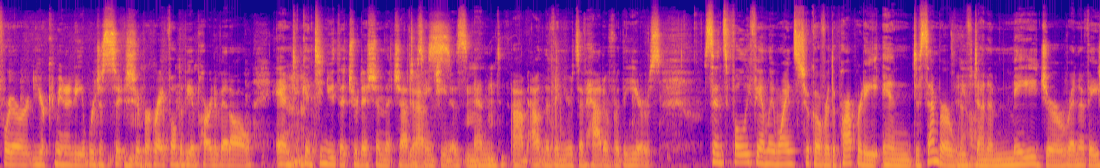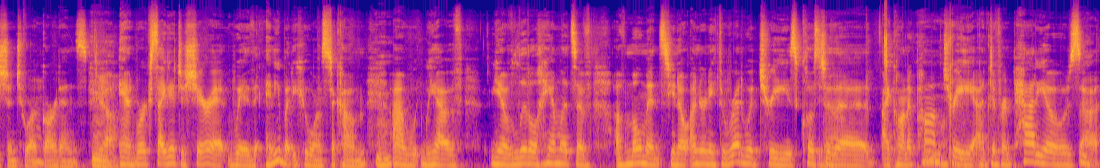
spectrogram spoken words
for your community. We're just su- super grateful to be a part of it all and to continue the tradition that Chateau St. Yes. Jean is and um, out in the vineyards have had over the years. Since Foley Family Wines took over the property in December, we've done a major renovation to our gardens. Yeah. And we're excited to share it with anybody who wants to come. Mm-hmm. Uh, we have you know little hamlets of of moments you know underneath the redwood trees close to the iconic palm tree uh, different patios uh,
